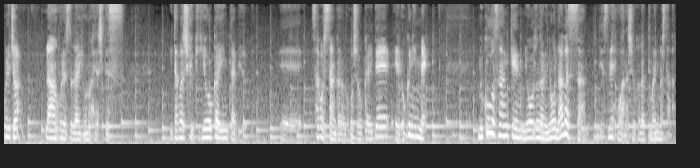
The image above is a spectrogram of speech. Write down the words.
こんにちは。ランフォレスト代表の林です。板橋区起業家インタビュー、えー、佐越さんからのご紹介で、えー、6人目。向こう三県両隣の永瀬さんにですね。お話を伺ってまいりました。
